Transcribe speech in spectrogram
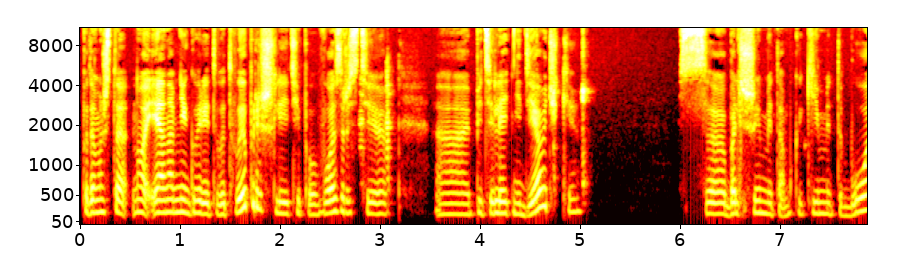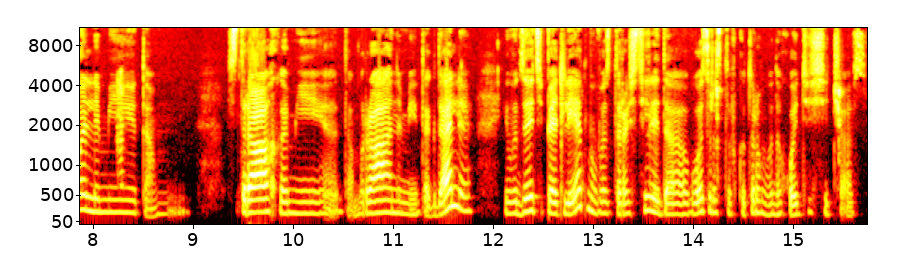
Потому что, ну, и она мне говорит, вот вы пришли, типа, в возрасте э, пятилетней девочки с большими там какими-то болями, там, страхами, там, ранами и так далее. И вот за эти пять лет мы вас дорастили до возраста, в котором вы находитесь сейчас.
